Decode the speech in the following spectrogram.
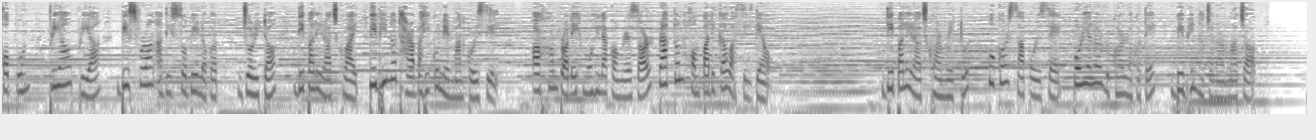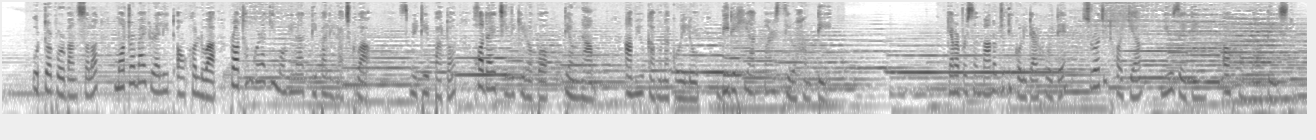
সপোন প্ৰিয়াও প্ৰিয়া বিস্ফোৰণ আদি ছবিৰ লগত জড়িত দীপালী ৰাজখোৱাই বিভিন্ন ধাৰাবাহিকো নিৰ্মাণ কৰিছিল। অসম প্ৰদেশ মহিলা কংগ্ৰেছৰ প্ৰাক্তন সম্পাদিকাও আছিল তেওঁ। দীপালী ৰাজখোৱাৰ মৃত্যুত শোকৰ চাপ পৰিছে পৰিয়ালৰ লোকৰ লগতে বিভিন্নজনৰ মাজত। উত্তৰ পূৰ্বাঞ্চলত মটৰ বাইক ৰেলীত অংশ লোৱা প্ৰথমগৰাকী মহিলা দীপালী ৰাজখোৱা। স্মৃতিৰ পাতত সদায় জিলিকি ৰব তেওঁৰ নাম। আমিও কামনা কৰিলো বিদেশী আত্মাৰ চিৰশান্তি। কেমেৰা পাৰ্চন মানৱজ্যোতি কলিতাৰ সৈতে Surajit Saikia news eighteen Assam North East.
